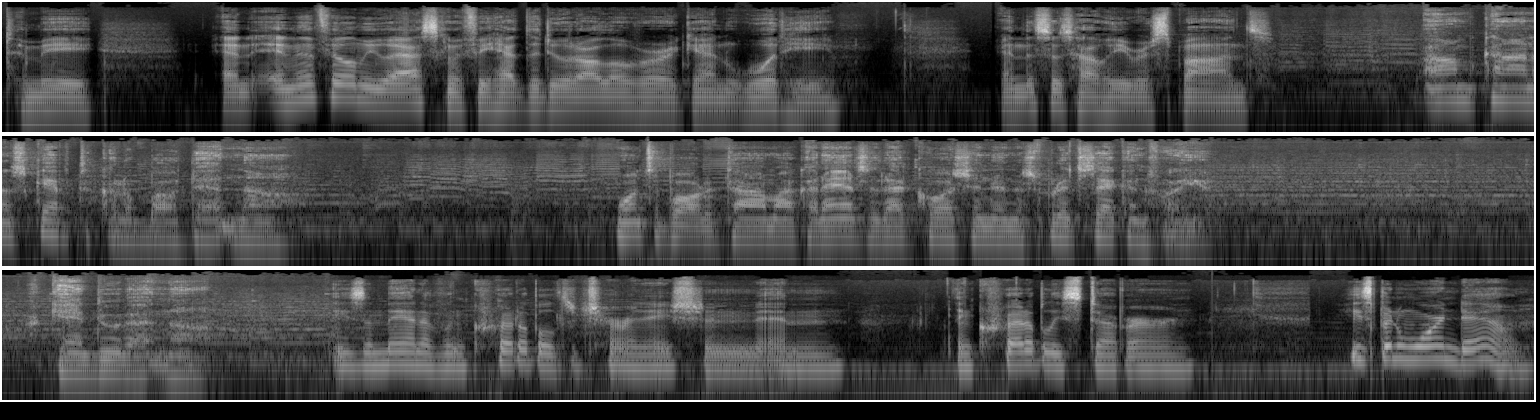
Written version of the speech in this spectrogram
to me. And in the film, you ask him if he had to do it all over again, would he? And this is how he responds I'm kind of skeptical about that now. Once upon a time, I could answer that question in a split second for you. I can't do that now. He's a man of incredible determination and incredibly stubborn he's been worn down.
